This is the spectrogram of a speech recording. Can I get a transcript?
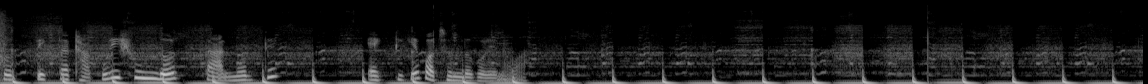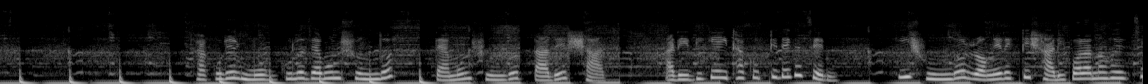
প্রত্যেকটা ঠাকুরই সুন্দর, তার মধ্যে একটিকে পছন্দ করে নেওয়া। ঠাকুরের মুখগুলো যেমন সুন্দর, তেমন সুন্দর তাদের সাজ। আর এদিকে এই ঠাকুরটি দেখেছেন? কি সুন্দর রঙের একটি শাড়ি পরানো হয়েছে।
